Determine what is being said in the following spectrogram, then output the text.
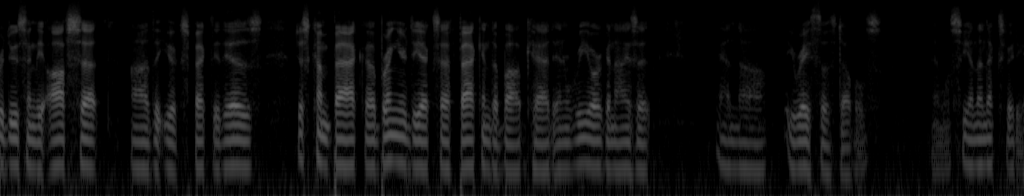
producing the offset uh, that you expect it is, just come back, uh, bring your DXF back into BobCAD and reorganize it and uh, erase those doubles. And we'll see you in the next video.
